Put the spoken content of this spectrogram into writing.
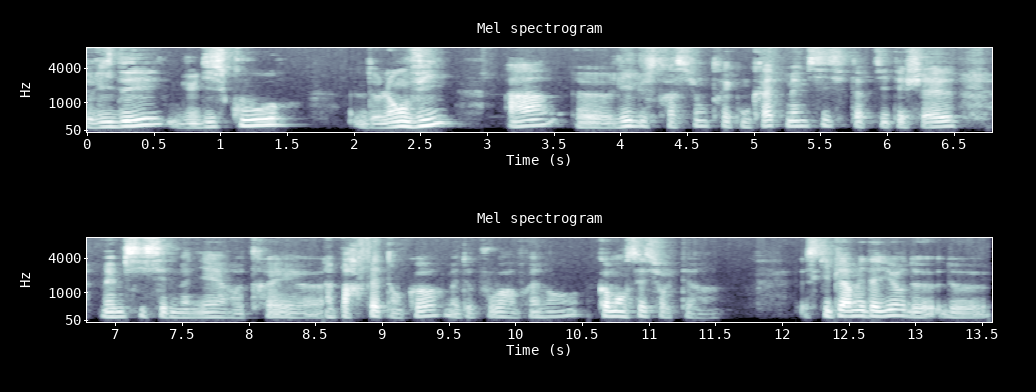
l'idée, du discours, de l'envie à euh, l'illustration très concrète, même si c'est à petite échelle, même si c'est de manière très euh, imparfaite encore, mais de pouvoir vraiment commencer sur le terrain ce qui permet d'ailleurs de,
